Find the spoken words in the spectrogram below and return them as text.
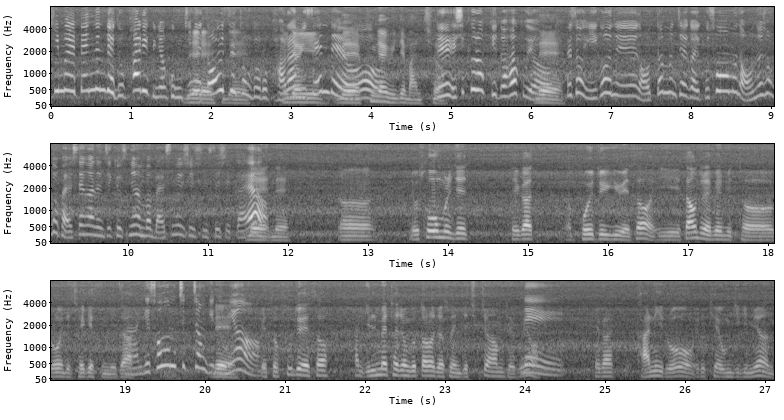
힘을 뺐는데도 팔이 그냥 공중에 네, 떠 있을 네. 정도로 바람이 굉장히, 센데요. 네, 풍량이 굉장히 많죠. 네, 시끄럽기도 하고요. 네. 그래서 이거는 어떤 문제가 있고 소음은 어느 정도 발생하는지 교수님 한번 말씀해 주실 수 있으실까요? 네, 네. 어, 요 소음을 이제 제가 보여드리기 위해서 이 사운드 레벨 미터로 이제 재겠습니다. 아, 이게 소음 측정기군요. 그래서 후드에서 한 1m 정도 떨어져서 이제 측정하면 되고요. 네. 제가 간이로 이렇게 움직이면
